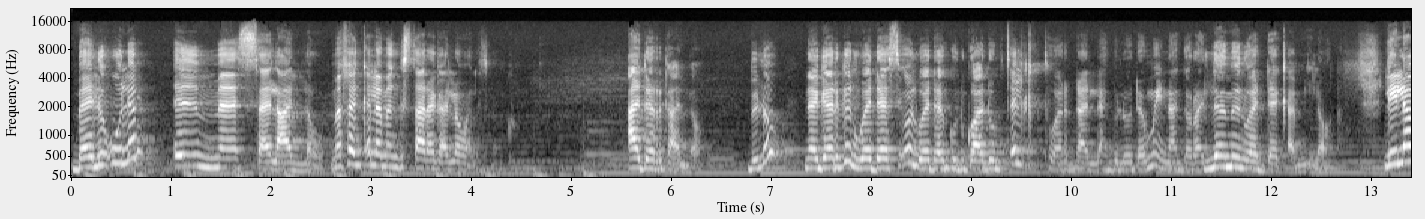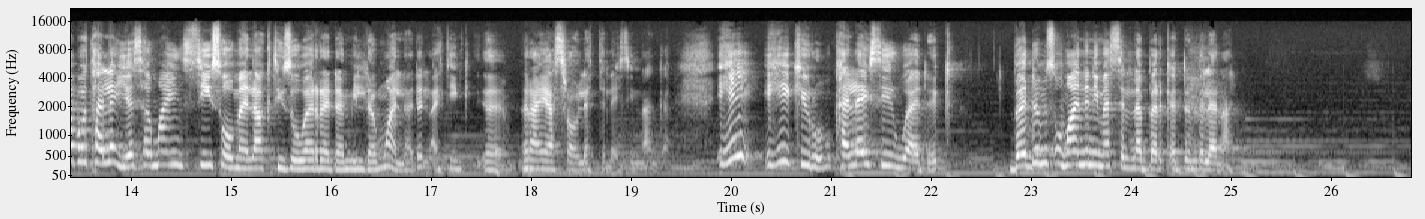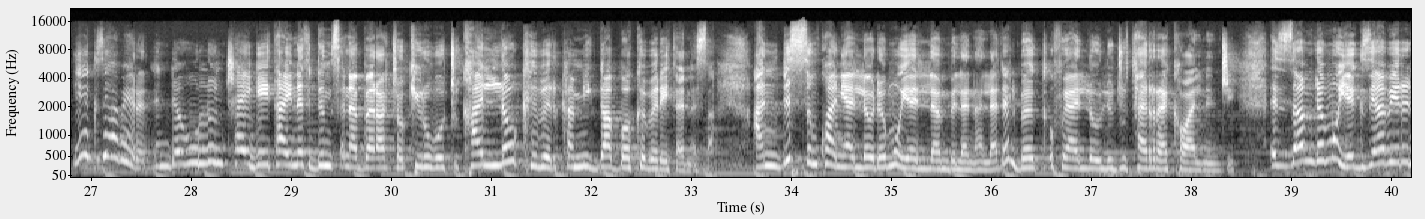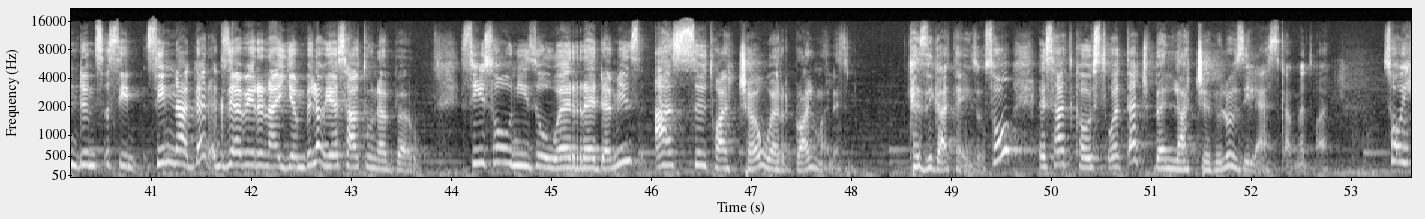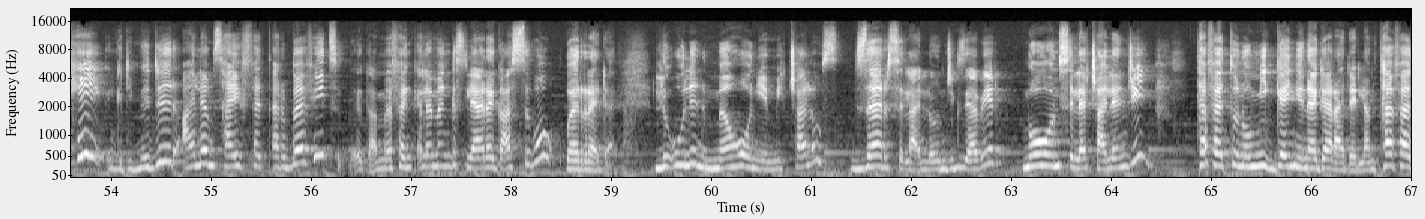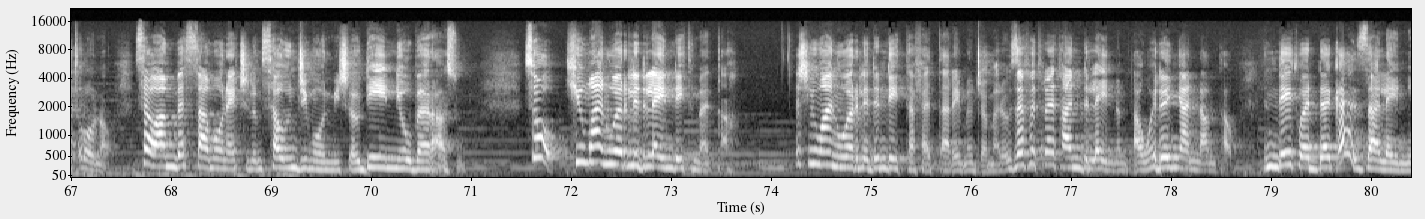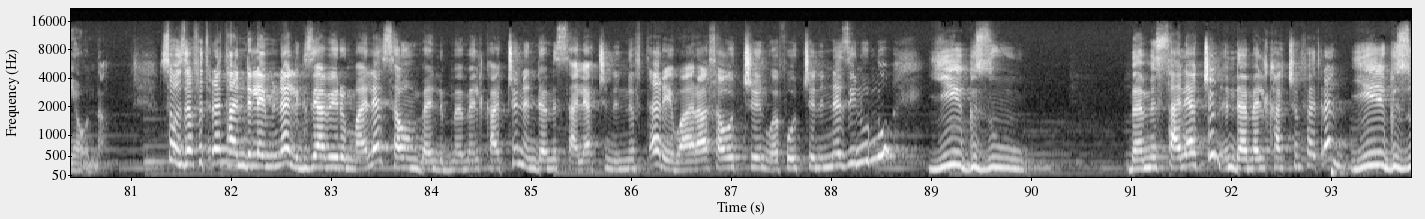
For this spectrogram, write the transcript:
በልዑልም እመሰላለሁ። መፈንቅለ መንግስት አደርጋለሁ ማለት ነው አደርጋለሁ ብሎ ነገር ግን ወደ ሲኦል ወደ ጉድጓዱም ጥልቅ ትወርዳለህ ብሎ ደግሞ ይናገሯል። ለምን ወደቀ የሚለው ሌላ ቦታ ላይ የሰማይን ሲሶ መላእክት ይዞ ወረደ የሚል ደግሞ አለ አይደል? I think ራእይ 12 ላይ ሲናገር ይሄ ኪሩብ ከላይ ሲወድቅ በድምፁ ማንን ይመስል ነበር? ቅድም ብለናል። የእግዚአብሔርን እንደ ሁሉን ቻይ ጌታ አይነት ድምፅ ነበራቸው ኪሩቦቹ ካለው ክብር ከሚጋባው ክብር የተነሳ። አንድስ እንኳን ያለው ደግሞ የለም ብለናል አይደል? በእቅፉ ያለው ልጁ ተረከዋል እንጂ። እዛም ደግሞ የእግዚአብሔርን ድምፅ ሲናገር እግዚአብሔርን አየን ብለው የሳቱ ነበሩ። ሲሶውን ይዞ ወረደ ሚንስ አስቷቸው ወርዷል ማለት ነው። ከዚህ ጋር ተይዞ እሳት ከውስጥ ወጣች በላች ብሎ እዚህ ላይ ያስቀምጠዋል ይሄ እንግዲህ ምድር ዓለም ሳይፈጠር በፊት መፈንቅለ መንግስት ሊያደርግ አስቦ ወረደ። ልዑልን መሆን የሚቻለው ዘር ስላለው እንጂ እግዚአብሔር መሆን ስለቻለ እንጂ ተፈትኖ የሚገኝ ነገር አይደለም። ተፈጥሮ ነው። ሰው አንበሳ መሆን አይችልም። ሰው እንጂ መሆን የሚችለው ዲኤንኤው በራሱ human world ላይ እንዴት መጣ? እሺ human world እንዴት ተፈጠረ? የመጀመሪያው ዘፍጥረት አንድ ላይ እንምጣው፣ ወደኛ እናምጣው። እንዴት ወደቀ? እዛ ላይ እንየውና ዘፍጥረት አንድ ላይ ምናል እግዚአብሔርም አለ ሰውን በመልካችን እንደ ምሳሌያችን እንፍጠር፣ የባሕር ወፎችን እነዚህን ሁሉ ይግዙ። በምሳሌያችን እንደ መልካችን ፈጥረን ይግዙ።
